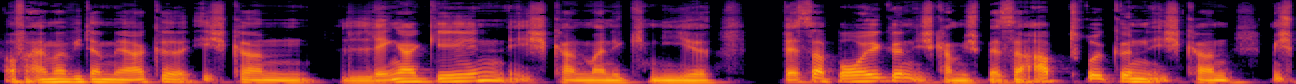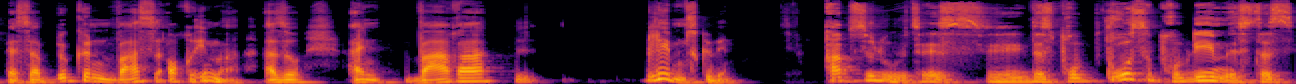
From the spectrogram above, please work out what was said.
auf einmal wieder merke, ich kann länger gehen, ich kann meine Knie besser beugen, ich kann mich besser abdrücken, ich kann mich besser bücken, was auch immer. Also ein wahrer Lebensgewinn. Absolut. Es, das große Problem ist, dass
